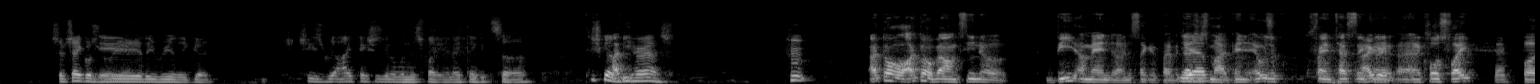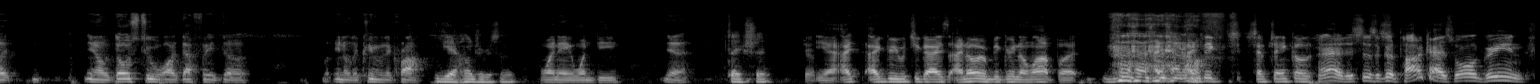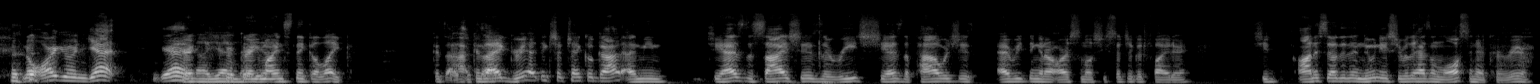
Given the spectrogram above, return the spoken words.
Shevchenko's Yeah, yeah. really, really good. She's, re- I think she's gonna win this fight, and I think it's, uh, I think she's gonna I- beat her ass. I thought I thought Valentina beat Amanda in the second fight, but that's Yeah. just my opinion. It was a fantastic I agree. and, and a close fight, Same. but you know those two are definitely the you know the cream of the crop. Yeah, hundred percent One A, one B. Yeah, type shit. Yeah, I, I agree with you guys. I know we're agreeing a lot, but I, I know. think Shevchenko, Yeah, this is a good podcast. We're all agreeing, no arguing yet. Yeah. Great- Uh, yeah, no, great yeah. minds think alike. Because That's I, a 'cause I agree. I think Shevchenko got. I mean, she has the size, she has the reach, she has the power, she has everything in her arsenal. She's such a good fighter. She honestly, other than Nunes, she really hasn't lost in her career.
